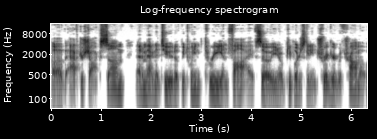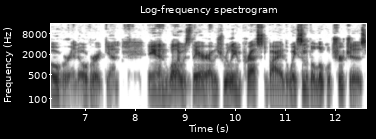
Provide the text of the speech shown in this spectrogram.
of aftershocks, some at a magnitude of between three and five. So, you know, people are just getting triggered with trauma over and over again. And while I was there, I was really impressed by the way some of the local churches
